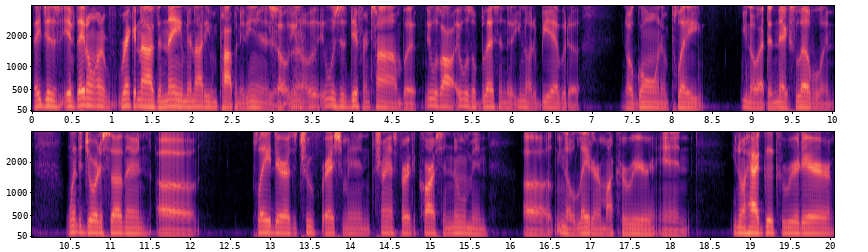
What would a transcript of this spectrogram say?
they just if they don't recognize the name, they're not even popping it in. Yeah, so exactly. you know, it, it, was just different time, but it was all it was a blessing to you know to be able to you know go on and play you know at the next level and went to Georgia Southern, uh, played there as a true freshman, transferred to Carson Newman, uh, you know later in my career, and you know had a good career there.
